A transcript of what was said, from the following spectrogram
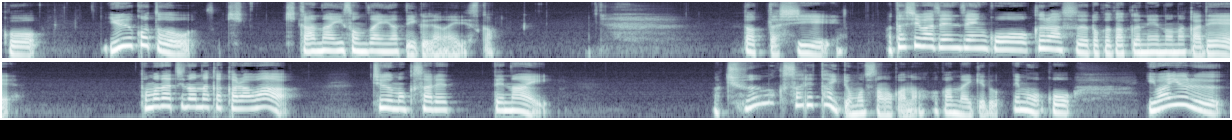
こう、言うことを聞聞かない存在になっていくじゃないですか。だったし、私は全然こう、クラスとか学年の中で、友達の中からは、注目されてない。注目されたいって思ってたのかな？わかんないけど。でも、こう、いわゆる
